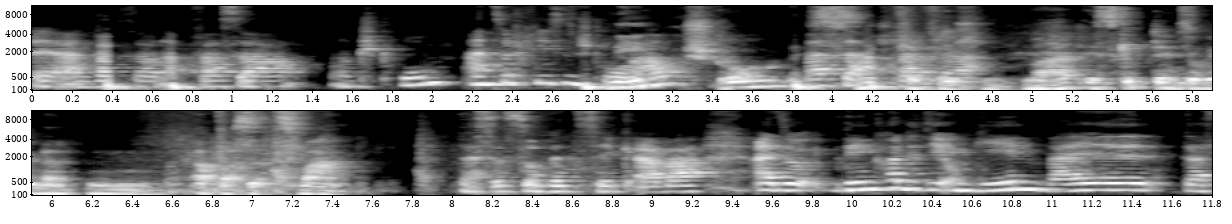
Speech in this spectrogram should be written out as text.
äh, an Wasser und Abwasser und Strom anzuschließen. Strom nee, auch? Strom ist Wasser, nicht Abwasser. verpflichtend. Man hat, es gibt den sogenannten Abwasserzwang. Das ist so witzig, aber also den konntet ihr umgehen, weil das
